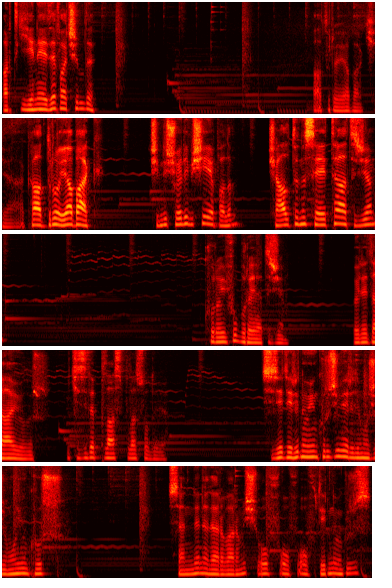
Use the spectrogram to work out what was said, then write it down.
Artık yeni hedef açıldı. Kadroya bak ya. Kadroya bak. Şimdi şöyle bir şey yapalım. Çaltını ST atacağım. Cruyff'u buraya atacağım. Böyle daha iyi olur. İkisi de plus plus oluyor. Size derin oyun kurucu verelim hocam. Oyun kur. Sende neler varmış? Of of of derin oyun kurucusu.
